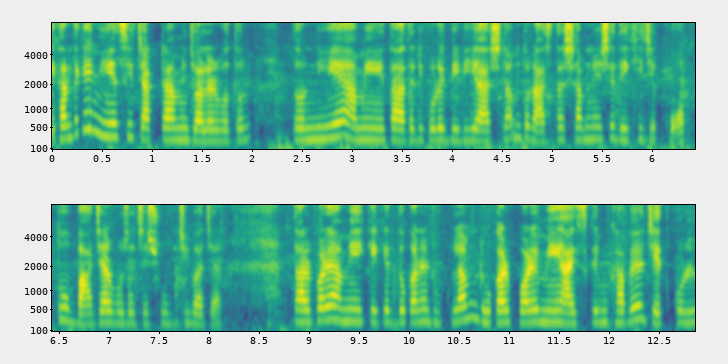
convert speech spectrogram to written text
এখান থেকেই নিয়েছি চারটা আমি জলের বোতল। তো নিয়ে আমি তাড়াতাড়ি করে বেরিয়ে আসলাম। তো রাস্তার সামনে এসে দেখি যে কত বাজার বসেছে, সবজি বাজার। তারপরে আমি এই কেকের দোকানে ঢুকলাম। ঢোকার পরে মেয়ে আইসক্রিম খাবে, জেদ করল।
